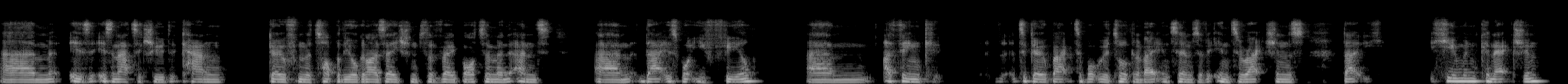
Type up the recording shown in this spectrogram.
um, is is an attitude that can go from the top of the organization to the very bottom, and and um, that is what you feel. Um, I think to go back to what we were talking about in terms of interactions, that human connection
